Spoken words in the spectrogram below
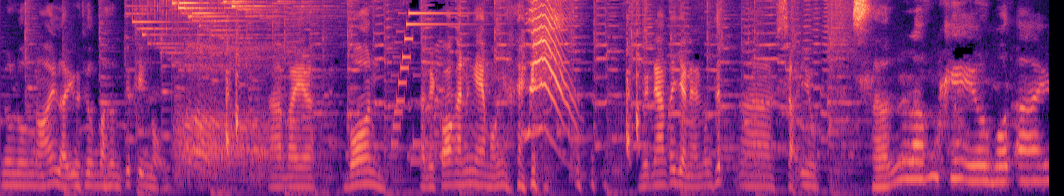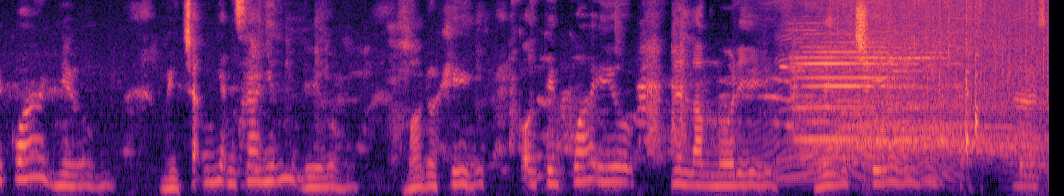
luôn luôn nói lời yêu thương ba hưng trước khi ngủ. À, bài bon tại vì con anh nghe mỗi ngày. Việt nam tới giờ này anh vẫn thích uh, sợ yêu. Sợ lắm khi yêu một ai quá nhiều mình chẳng nhận ra những điều mà đôi khi con tim quá yêu nên làm mờ đi lý trí à, sự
